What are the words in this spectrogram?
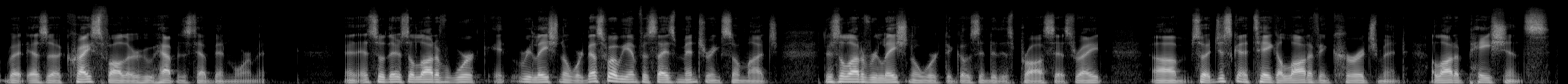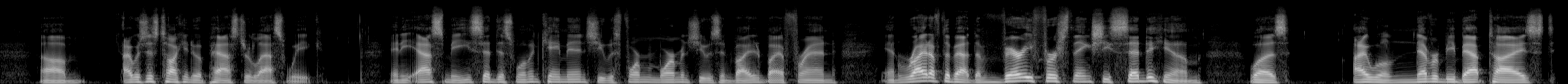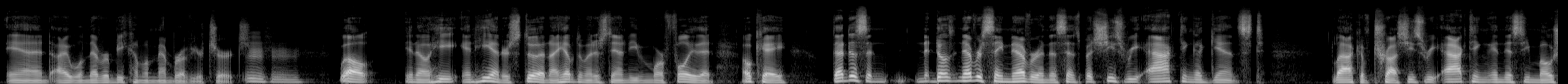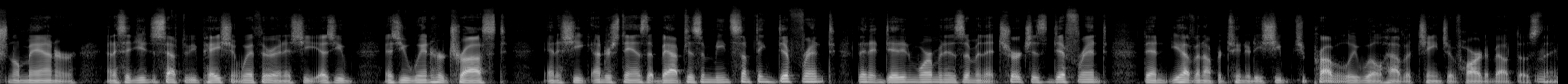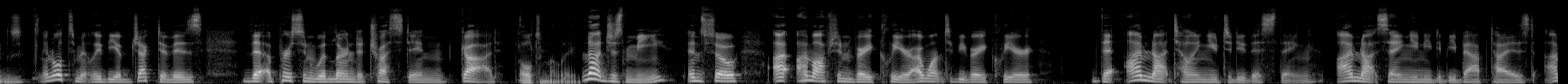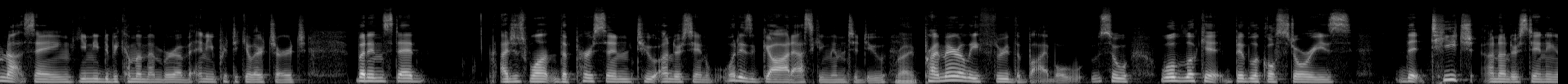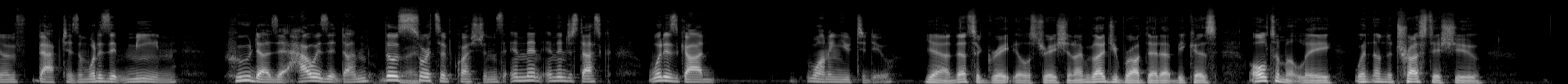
but as a Christ follower who happens to have been Mormon. And, and so there's a lot of work, relational work. That's why we emphasize mentoring so much. There's a lot of relational work that goes into this process, right? Um, so it's just going to take a lot of encouragement, a lot of patience. Um, I was just talking to a pastor last week, and he asked me, he said this woman came in, she was former Mormon, she was invited by a friend, and right off the bat, the very first thing she said to him was, I will never be baptized and I will never become a member of your church. Mm-hmm. Well, you know, he and he understood, and I helped him understand even more fully that okay, that doesn't don't never say never in the sense, but she's reacting against lack of trust. She's reacting in this emotional manner, and I said you just have to be patient with her, and as she as you as you win her trust, and if she understands that baptism means something different than it did in Mormonism and that church is different, then you have an opportunity. She, she probably will have a change of heart about those mm-hmm. things. And ultimately, the objective is that a person would learn to trust in God. Ultimately. Not just me. And so I, I'm often very clear. I want to be very clear that I'm not telling you to do this thing. I'm not saying you need to be baptized. I'm not saying you need to become a member of any particular church but instead I just want the person to understand what is God asking them to do, right. primarily through the Bible. So we'll look at biblical stories that teach an understanding of baptism. What does it mean? Who does it? How is it done? Those right. sorts of questions, and then and then just ask, what is God wanting you to do? Yeah, that's a great illustration. I'm glad you brought that up because ultimately, when on the trust issue,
